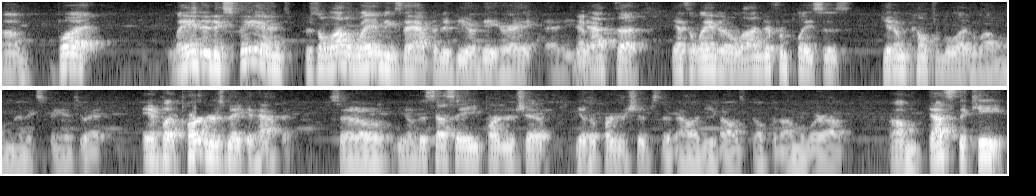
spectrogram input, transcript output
Um, but land and expand, there's a lot of landings that happen to DoD, right? Yep. You have to You have to land at a lot of different places, get them comfortable at a level, and then expand to it. And but partners make it happen. So you know this SAE partnership, the other partnerships that Valid Eval has built that I'm aware of, um, that's the key.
